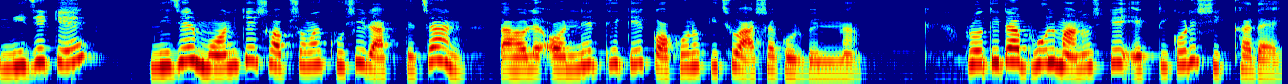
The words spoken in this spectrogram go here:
নিজেকে, নিজের মনকে সবসময় খুশি রাখতে চান, তাহলে অন্যের থেকে কখনো কিছু আশা করবেন না। প্রতিটা ভুল মানুষকে একটি করে শিক্ষা দেয়,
